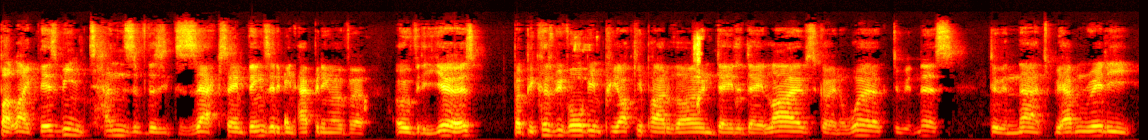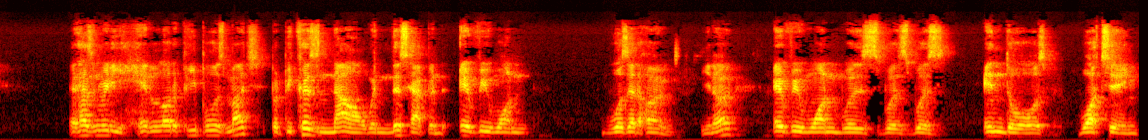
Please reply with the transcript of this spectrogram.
But like, there's been tons of the exact same things that have been happening over over the years. But because we've all been preoccupied with our own day to day lives, going to work, doing this, doing that, we haven't really. It hasn't really hit a lot of people as much. But because now, when this happened, everyone was at home. You know, everyone was was was indoors watching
